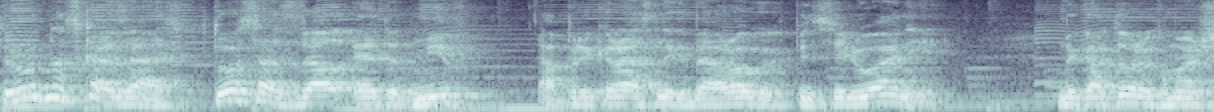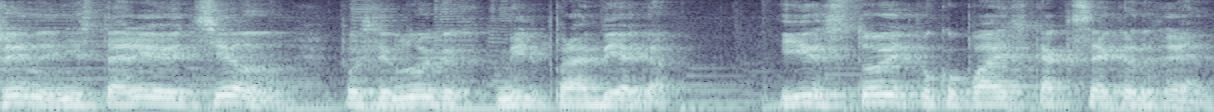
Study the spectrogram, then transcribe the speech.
Трудно сказать, кто создал этот миф о прекрасных дорогах Пенсильвании, на которых машины не стареют телом после многих миль пробега, и их стоит покупать как секонд-хенд.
